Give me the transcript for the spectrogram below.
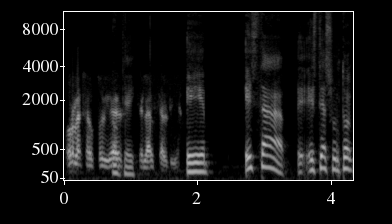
por las autoridades de la alcaldía. Eh, esta, este asunto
